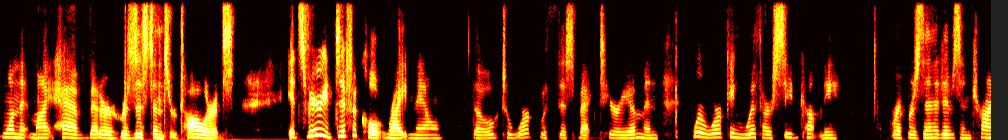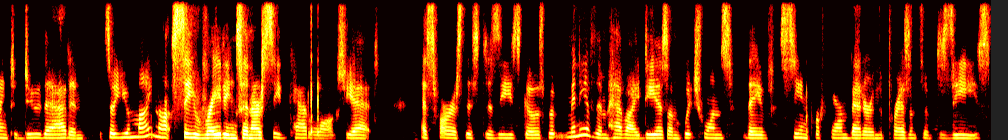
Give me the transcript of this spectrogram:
one that might have better resistance or tolerance. It's very difficult right now, though, to work with this bacterium, and we're working with our seed company representatives and trying to do that. And so you might not see ratings in our seed catalogs yet as far as this disease goes, but many of them have ideas on which ones they've seen perform better in the presence of disease.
